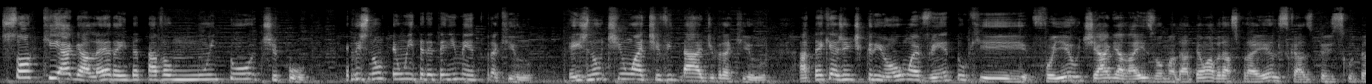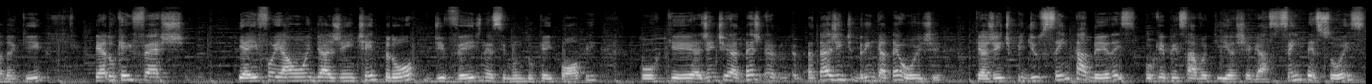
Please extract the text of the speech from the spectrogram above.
Só que a galera ainda tava muito, tipo, eles não têm um entretenimento para aquilo. Eles não tinham atividade para aquilo. Até que a gente criou um evento que foi eu, o Thiago e a Laís, vou mandar até um abraço para eles, caso estejam escutando aqui, que era o K-Fest. E aí foi aonde a gente entrou de vez nesse mundo do K-pop, porque a gente até, até a gente brinca até hoje que a gente pediu 100 cadeiras, porque pensava que ia chegar 100 pessoas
